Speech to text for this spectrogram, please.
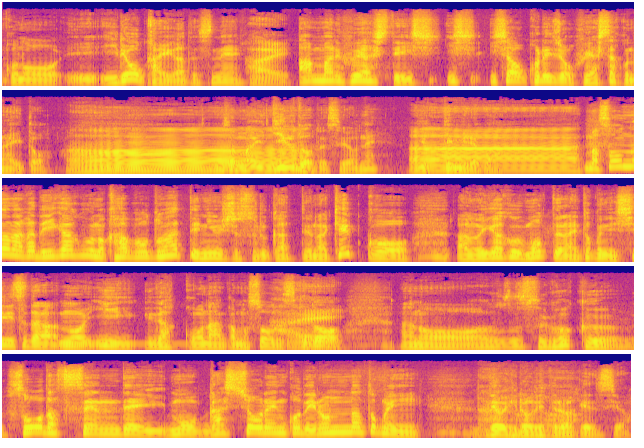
この医医療界がですね、はいあんまり増やして医師医者をこれ以上増やしたくないと。あまあギルドですよね、言ってみれば。ば。まあ、そんな中で医学部の株をどうやって入手するかっていうのは結構、あの、医学部持ってない、特に私立のいい学校なんかもそうですけど、はいあの、すごく争奪戦で、もう合唱連行でいろんなところに手を広げてるわけですよ。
